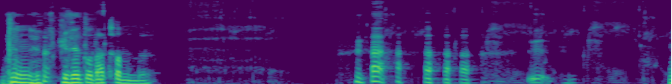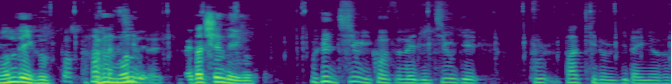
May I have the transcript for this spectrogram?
그새 또 다쳤는데. 뭔데 이거? 뭔데? 왜 다치는데 이거? 지우기 코스메지, 지우기 불, 바퀴 돌기다, 이 녀석.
